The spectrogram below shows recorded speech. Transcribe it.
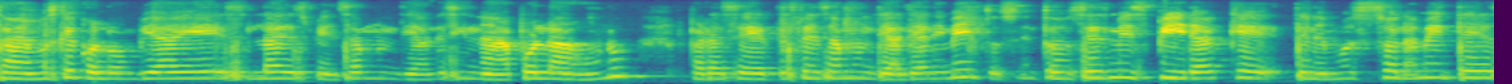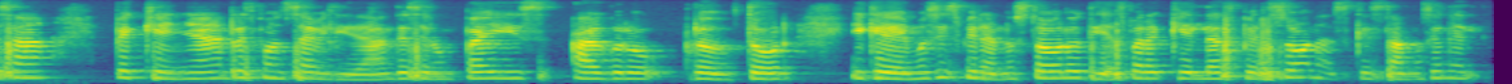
sabemos que Colombia es la despensa mundial designada por la ONU para ser despensa mundial de alimentos. Entonces me inspira que tenemos solamente esa pequeña responsabilidad de ser un país agroproductor y que debemos inspirarnos todos los días para que las personas que estamos en el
